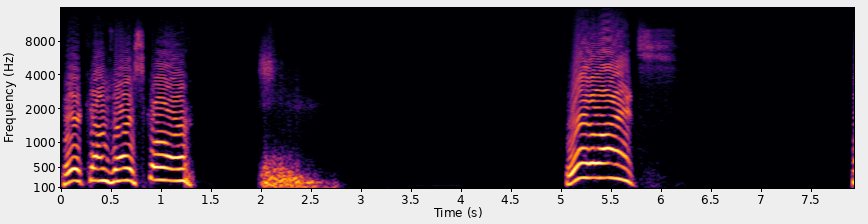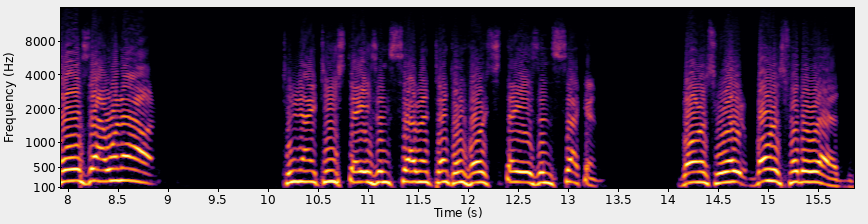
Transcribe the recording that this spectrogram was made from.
Here comes our score. Red Alliance pulls that one out. 292 stays in seventh. 1024 stays in second. Bonus, bonus for the red.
